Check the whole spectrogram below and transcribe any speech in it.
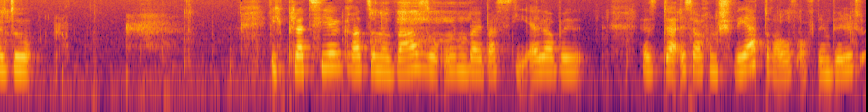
Also, ich platziere gerade so eine Vase oben bei Bastiel, aber das, da ist auch ein Schwert drauf auf dem Bild,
